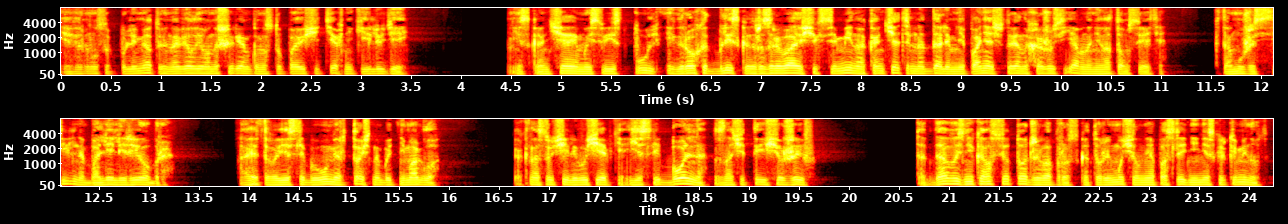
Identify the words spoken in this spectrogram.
Я вернулся к пулемету и навел его на шеренгу наступающей техники и людей. Нескончаемый свист пуль и грохот близко разрывающихся мин окончательно дали мне понять, что я нахожусь явно не на том свете. К тому же сильно болели ребра. А этого, если бы умер, точно быть не могло. Как нас учили в учебке, если больно, значит, ты еще жив. Тогда возникал все тот же вопрос, который мучил меня последние несколько минут.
